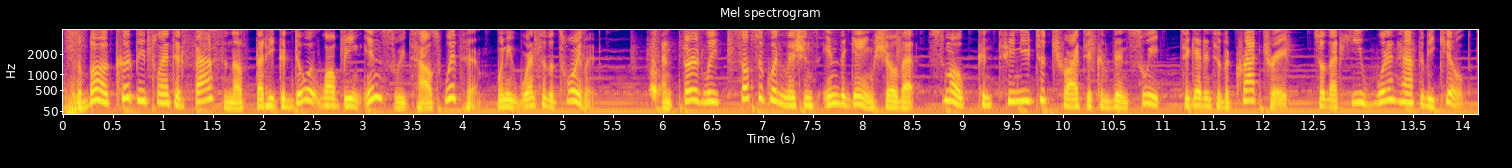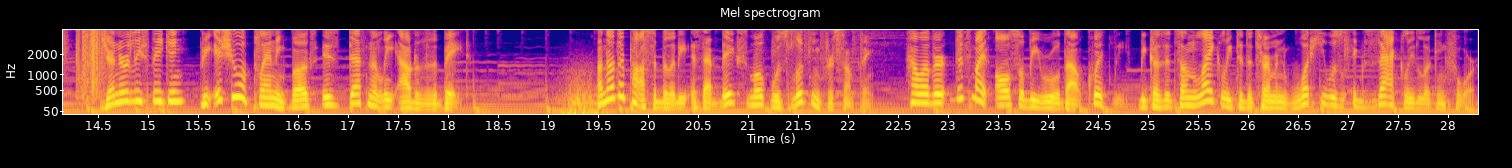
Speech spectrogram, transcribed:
The bug could be planted fast enough that he could do it while being in Sweet's house with him when he went to the toilet, and thirdly, subsequent missions in the game show that Smoke continued to try to convince Sweet to get into the crack trade so that he wouldn't have to be killed. Generally speaking, the issue of planting bugs is definitely out of the debate. Another possibility is that Big Smoke was looking for something. However, this might also be ruled out quickly because it's unlikely to determine what he was exactly looking for.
